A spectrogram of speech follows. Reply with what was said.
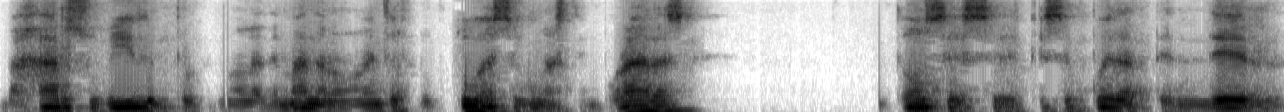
bajar, subir, porque ¿no? la demanda normalmente fluctúa según las temporadas. Entonces, eh, que se pueda atender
